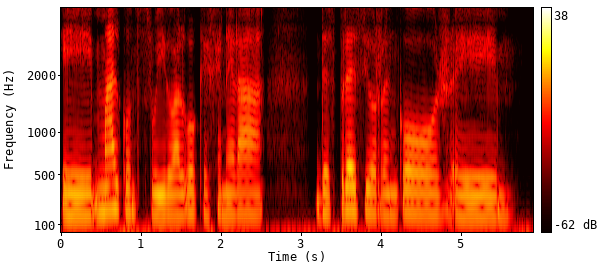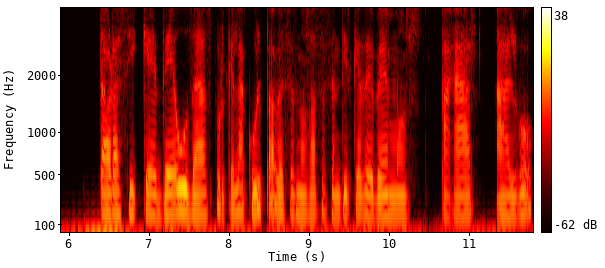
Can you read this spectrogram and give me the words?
eh, mal construido, algo que genera desprecio, rencor, eh, ahora sí que deudas, porque la culpa a veces nos hace sentir que debemos pagar algo,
